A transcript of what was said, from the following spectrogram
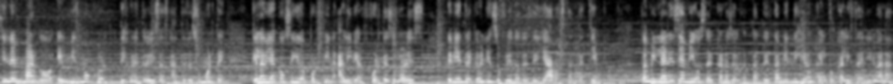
Sin embargo, el mismo Kurt dijo en entrevistas antes de su muerte que él había conseguido por fin aliviar fuertes dolores de vientre que venía sufriendo desde ya bastante tiempo. Familiares y amigos cercanos del cantante también dijeron que el vocalista de Nirvana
